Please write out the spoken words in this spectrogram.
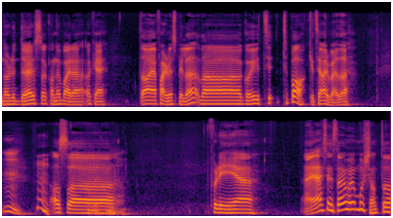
når du dør, så kan du bare OK, da er jeg ferdig med spillet. Da går vi ti- tilbake til arbeidet. Mm. Altså Fordi Nei, jeg syns det er morsomt å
